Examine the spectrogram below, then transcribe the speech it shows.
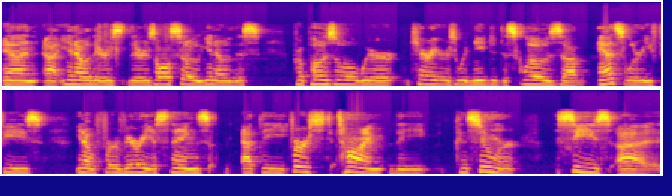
And you know, there's there's also you know this proposal where carriers would need to disclose uh, ancillary fees, you know, for various things. At the first time the consumer sees uh,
